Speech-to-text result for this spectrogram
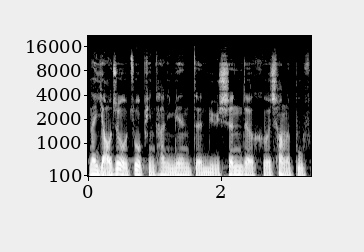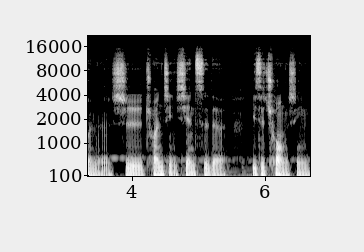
那瑶这首作品，它里面的女生的合唱的部分呢，是川井宪次的一次创新。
